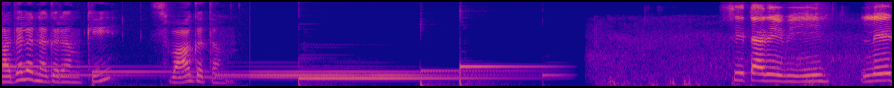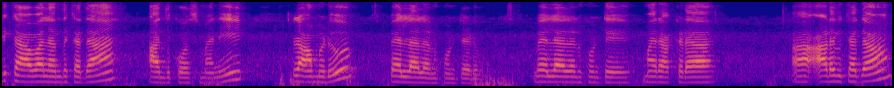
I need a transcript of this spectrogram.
కథల నగరంకి స్వాగతం. సీతాదేవి లేడి కావాలంద కదా అందుకోసమని రాముడు వెళ్ళాలనుకుంటాడు. వెళ్ళాలనుకుంటే మరి అక్కడ అడవి కదా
